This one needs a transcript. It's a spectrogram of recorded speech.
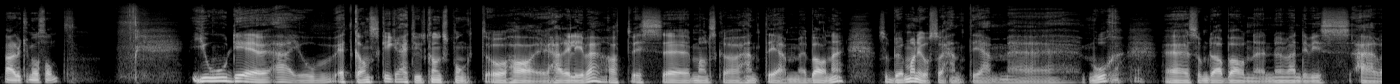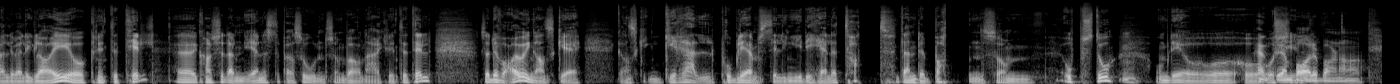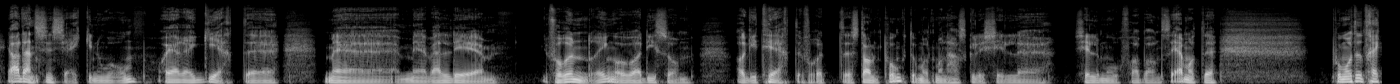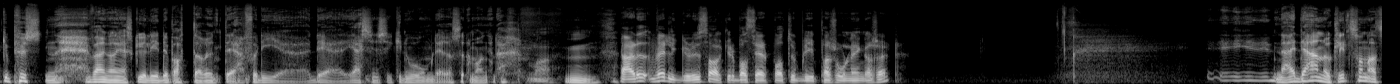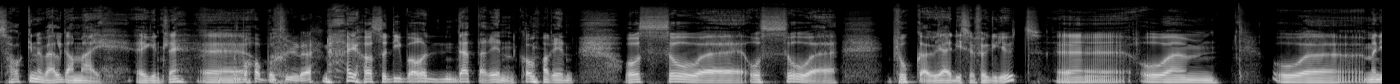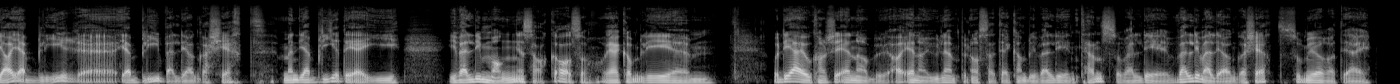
er det ikke noe sånt? Jo, det er jo et ganske greit utgangspunkt å ha her i livet. At hvis eh, man skal hente hjem barnet, så bør man jo også hente hjem eh, mor. Eh, som da barnet nødvendigvis er veldig, veldig glad i og knyttet til. Kanskje den eneste personen som barnet er knyttet til. Så det var jo en ganske, ganske grell problemstilling i det hele tatt. Den debatten som oppsto om det å, å, å Hente igjen bare barna? ja, den syns jeg ikke noe om, og jeg reagerte med, med veldig eh, forundring over de som agiterte for et standpunkt om at man her skulle skille, skille mor fra barn. Så jeg måtte på en måte trekke pusten hver gang jeg skulle i debatter rundt det, fordi eh, det, jeg syns ikke noe om det resonnementet der. Er det, velger du saker basert på at du blir personlig engasjert? Nei, det er nok litt sånn at sakene velger meg, egentlig. Eh, Hva betyr det? Nei, altså, de bare detter inn, kommer inn, og så, eh, og så eh, plukker jo jeg de selvfølgelig ut. Eh, og, eh, og Men ja, jeg blir, jeg blir veldig engasjert. Men jeg blir det i, i veldig mange saker, altså. Og jeg kan bli og det er jo kanskje en av, en av ulempene også, at jeg kan bli veldig intens og veldig, veldig, veldig engasjert, som gjør at jeg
